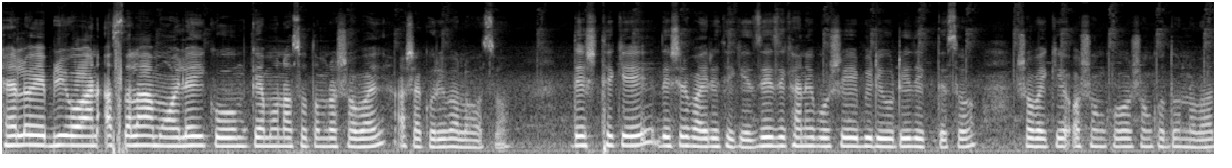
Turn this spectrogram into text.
হ্যালো এভরিওয়ান, আসসালামু আলাইকুম। কেমন আছো তোমরা সবাই? আশা করি ভালো আছো। দেশ থেকে, দেশের বাইরে থেকে যে যেখানে বসে এই ভিডিওটি দেখতেছো, সবাইকে অসংখ্য অসংখ্য ধন্যবাদ।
